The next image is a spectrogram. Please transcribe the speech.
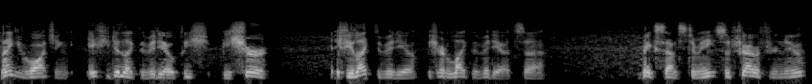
Thank you for watching. If you did like the video, please be sure, if you liked the video, be sure to like the video. It's uh, makes sense to me. Subscribe if you're new.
